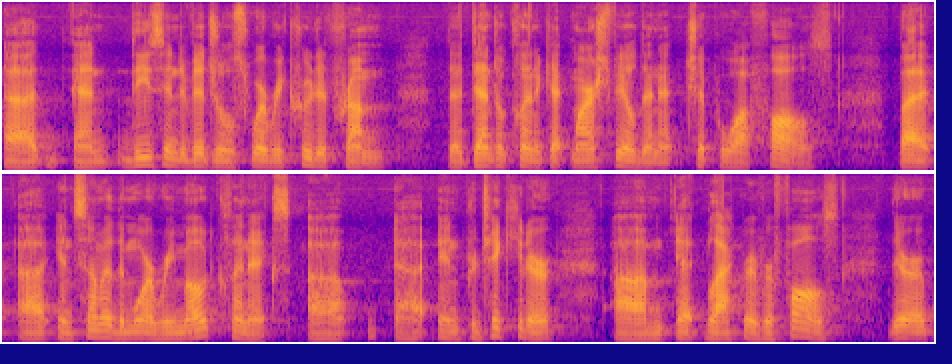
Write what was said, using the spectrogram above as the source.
Uh, and these individuals were recruited from the dental clinic at Marshfield and at Chippewa Falls. But uh, in some of the more remote clinics, uh, uh, in particular um, at Black River Falls, there are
